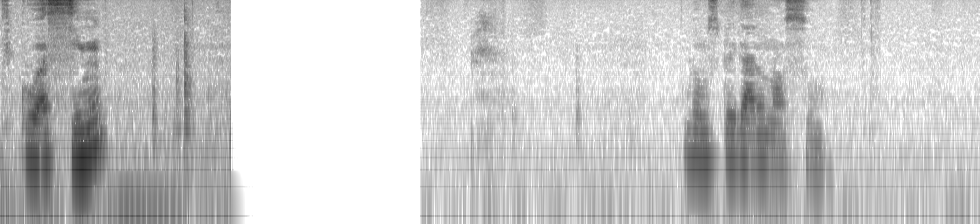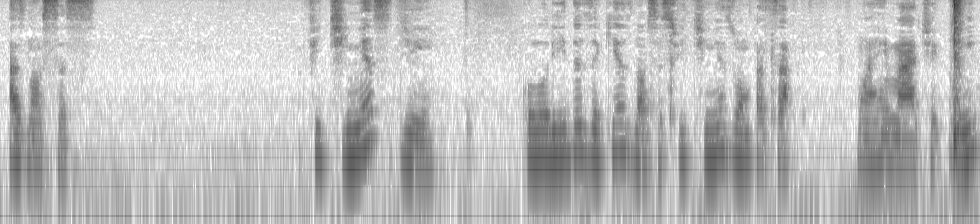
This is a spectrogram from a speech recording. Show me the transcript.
Ficou assim. Vamos pegar o nosso, as nossas fitinhas de coloridas aqui, as nossas fitinhas, vamos passar um arremate aqui.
